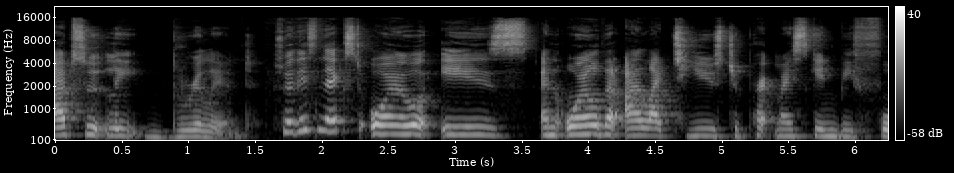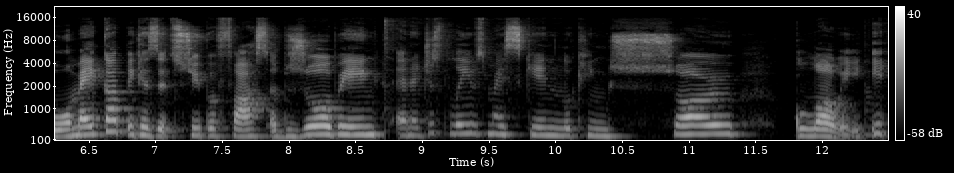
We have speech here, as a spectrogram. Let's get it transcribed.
Absolutely brilliant. So, this next oil is an oil that I like to use to prep my skin before makeup because it's super fast absorbing and it just leaves my skin looking so glowy. It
